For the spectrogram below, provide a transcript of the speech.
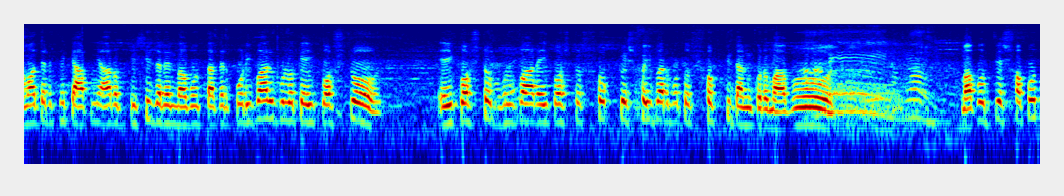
আমাদের থেকে আপনি আরও বেশি জানেন বাবু, তাদের পরিবারগুলোকে এই কষ্ট এই কষ্ট ভুলবার, এই কষ্ট শোককে সইবার মতো শক্তি দান করো মাহবুদ মাহবুদ যে শপথ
